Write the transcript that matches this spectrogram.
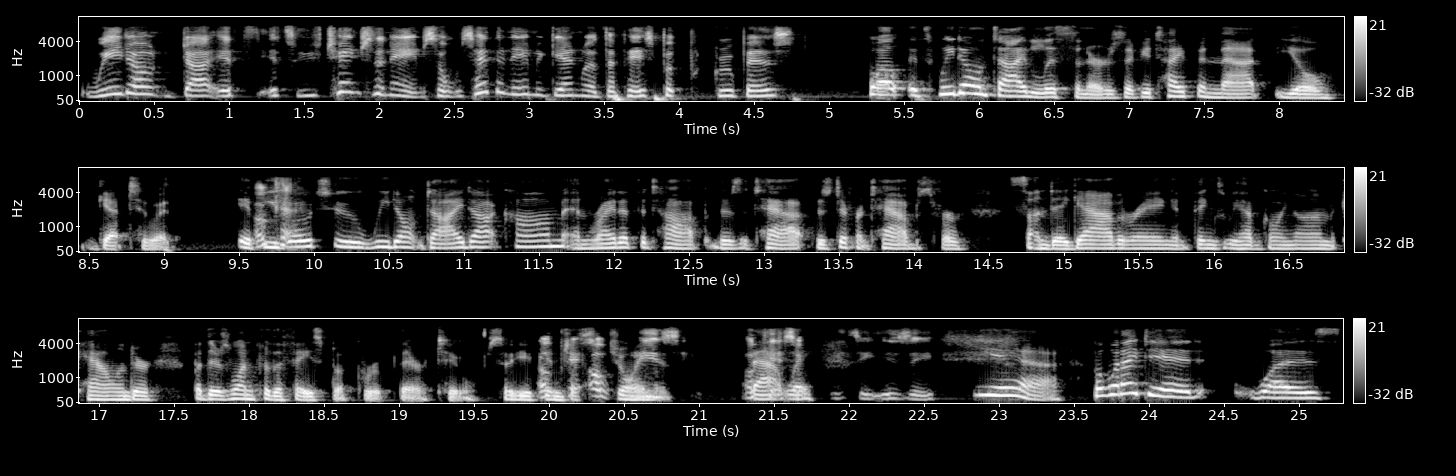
We don't die. It's it's you've changed the name. So say the name again. What the Facebook group is? Well, it's We Don't Die Listeners. If you type in that, you'll get to it. If okay. you go to we don't die.com and right at the top, there's a tab, there's different tabs for Sunday gathering and things we have going on, on the calendar, but there's one for the Facebook group there too. So you can okay. just oh, join easy. it that okay, way. So easy, easy. Yeah. But what I did was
